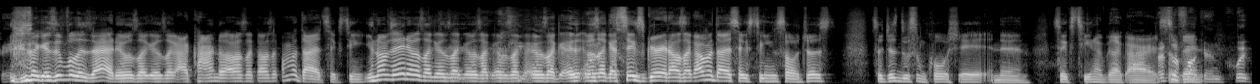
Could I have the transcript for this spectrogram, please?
It's like as simple as that. It was like it was like I kind of I was like I was like I'm gonna die at 16. You know what I'm saying? It was like it was like it was like it was like it was like it was like at sixth grade. I was like I'm gonna die at 16. So just so just do some cool shit, and then 16 I'd be like all right. That's so a then, fucking quick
